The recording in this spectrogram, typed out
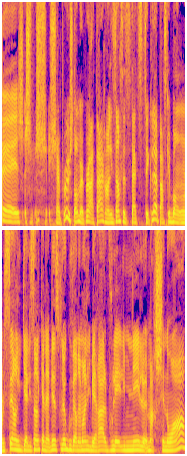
euh, je, je- je- je suis un peu, je tombe un peu à terre en lisant cette statistique-là parce que bon, on le sait, en légalisant le cannabis, le gouvernement libéral voulait éliminer le marché noir.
